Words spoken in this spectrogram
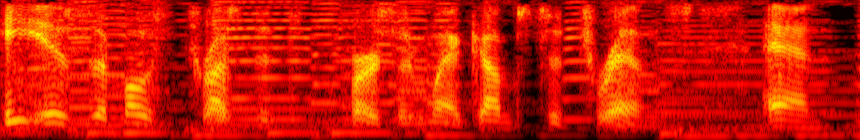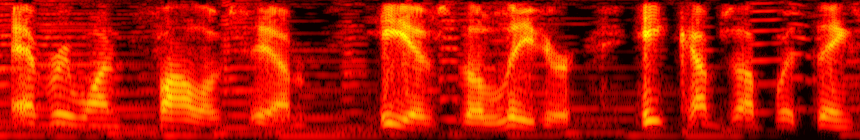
He is the most trusted person when it comes to trends, and everyone follows him. He is the leader. He comes up with things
